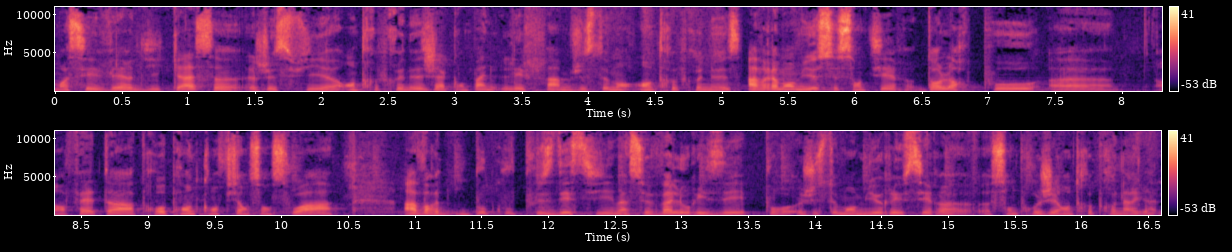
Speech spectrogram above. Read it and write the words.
Moi, c'est Verdi Casse. Je suis entrepreneuse. J'accompagne les femmes, justement, entrepreneuses, à vraiment mieux se sentir dans leur peau, euh, en fait, à reprendre confiance en soi, à avoir beaucoup plus d'estime, à se valoriser pour justement mieux réussir euh, son projet entrepreneurial.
